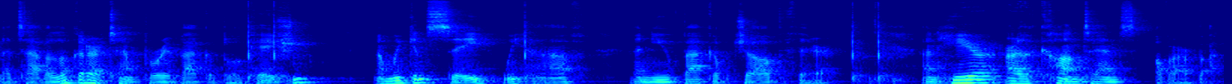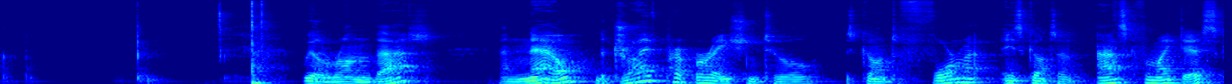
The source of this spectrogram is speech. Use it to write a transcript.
Let's have a look at our temporary backup location and we can see we have a new backup job there. And here are the contents of our backup. We'll run that and now the drive preparation tool is going to format is going to ask for my disk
